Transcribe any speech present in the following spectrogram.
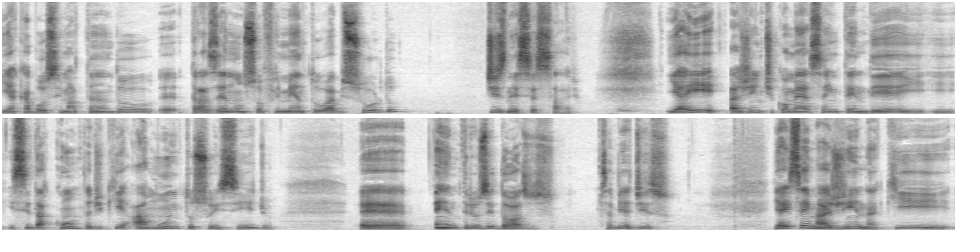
e acabou se matando, é, trazendo um sofrimento absurdo, desnecessário. E aí a gente começa a entender e, e, e se dar conta de que há muito suicídio é, entre os idosos. Sabia disso? E aí você imagina que,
